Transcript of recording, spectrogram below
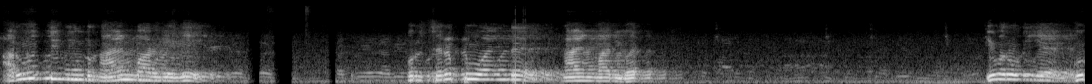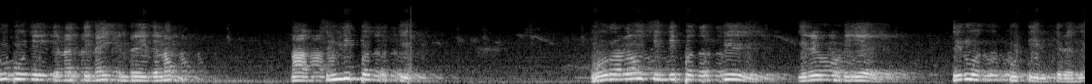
அறுபத்தி மூன்று நாயன்மார்களிலே ஒரு சிறப்பு வாய்ந்த நாயன்மார் இவர் இவருடைய குரு பூஜை தினத்தினை இன்றைய தினம் நான் சிந்திப்பதற்கு ஓரளவு சிந்திப்பதற்கு இறைவனுடைய திருவருள் கூட்டியிருக்கிறது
